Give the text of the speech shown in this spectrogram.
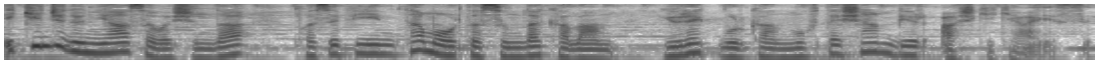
İkinci Dünya Savaşı'nda Pasifik'in tam ortasında kalan yürek burkan muhteşem bir aşk hikayesi.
